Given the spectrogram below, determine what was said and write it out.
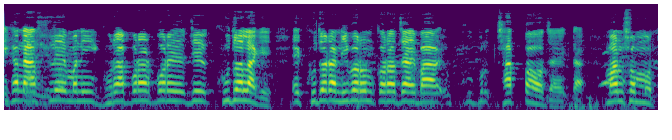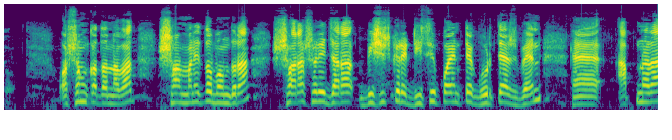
এখানে আসলে মানে ঘোরা পড়ার পরে যে ক্ষুধা লাগে এই ক্ষুধাটা নিবারণ করা যায় বা স্বাদ পাওয়া যায় একটা মানসম্মত। অসংখ্য ধন্যবাদ। সম্মানিত বন্ধুরা সরাসরি যারা বিশেষ করে ডিসি পয়েন্টে ঘুরতে আসবেন হ্যাঁ, আপনারা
